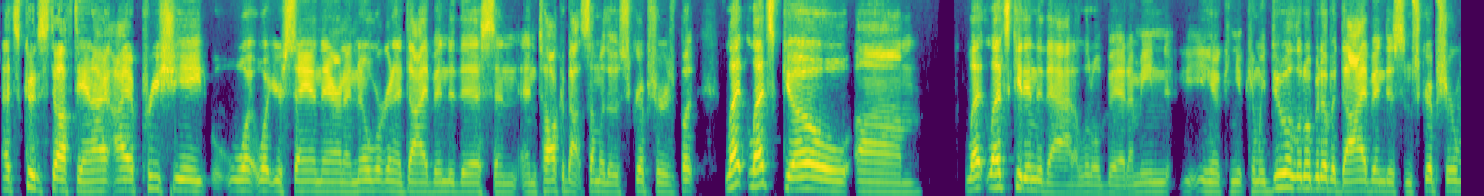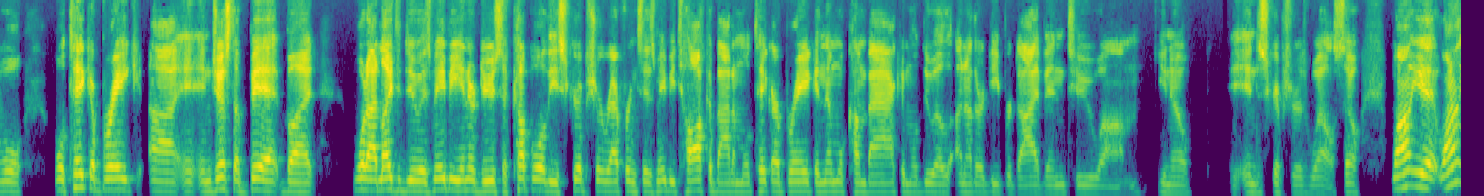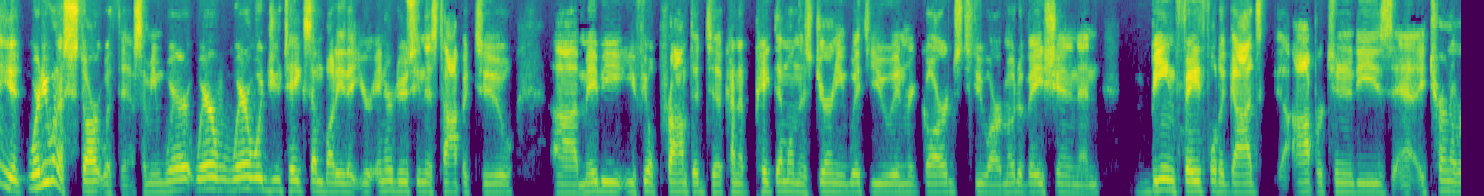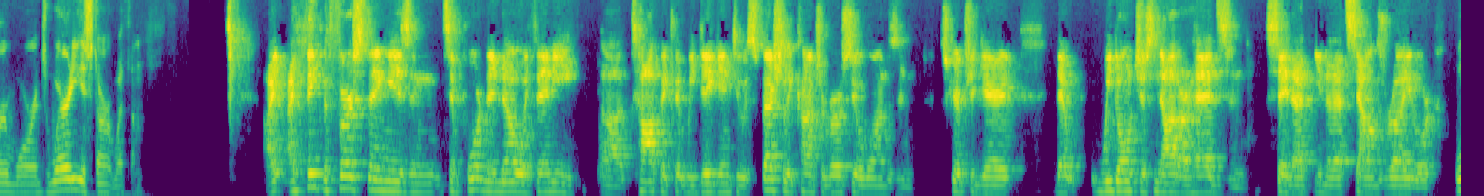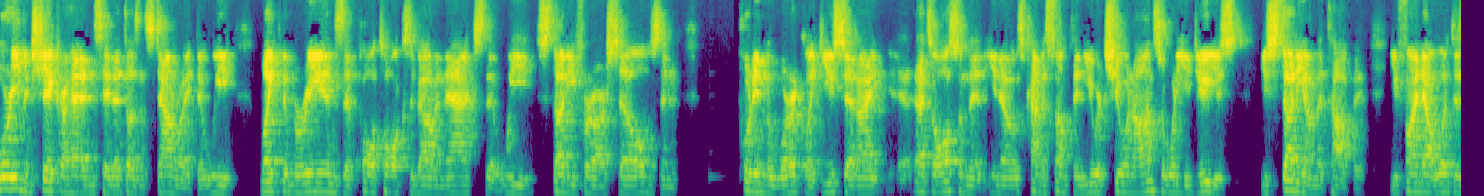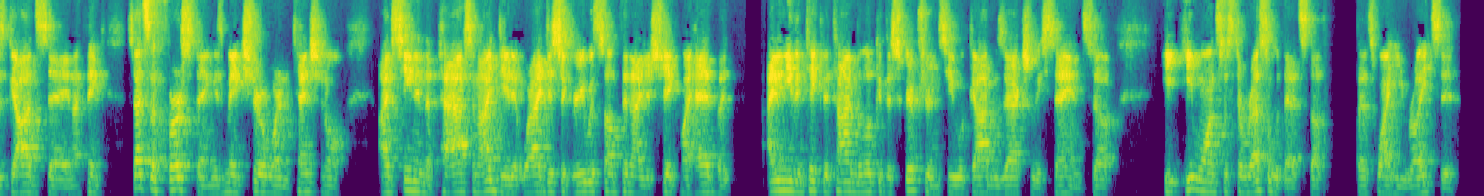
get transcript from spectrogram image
That's good stuff, Dan. I, I appreciate what, what you're saying there, and I know we're going to dive into this and and talk about some of those scriptures. But let let's go. Um, let let's get into that a little bit. I mean, you know, can you can we do a little bit of a dive into some scripture? We'll we'll take a break uh, in, in just a bit, but what I'd like to do is maybe introduce a couple of these scripture references, maybe talk about them. We'll take our break and then we'll come back and we'll do a, another deeper dive into, um, you know, into scripture as well. So why don't you, why don't you, where do you want to start with this? I mean, where, where, where would you take somebody that you're introducing this topic to? uh, maybe you feel prompted to kind of take them on this journey with you in regards to our motivation and being faithful to God's opportunities, eternal rewards, where do you start with them? I, I think the first thing is, and it's important to know with any uh, topic that we dig into, especially controversial ones in Scripture, Garrett, that we don't just nod our heads and say that you know that sounds right, or or even shake our head and say that doesn't sound right. That we, like the Bereans that Paul talks about in Acts, that we study for ourselves and put in the work. Like you said, I that's awesome that you know it's kind of something you were chewing on. So what do you do? You you study on the topic. You find out what does God say, and I think so. That's the first thing is make sure we're intentional. I've seen in the past, and I did it where I disagree with something, I just shake my head, but I didn't even take the time to look at the scripture and see what God was actually saying. So he, he wants us to wrestle with that stuff. That's why he writes it.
